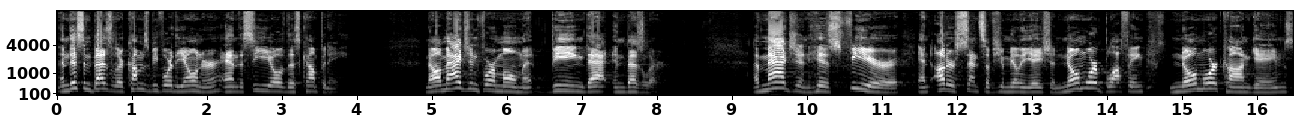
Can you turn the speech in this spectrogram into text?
And this embezzler comes before the owner and the CEO of this company. Now imagine for a moment being that embezzler. Imagine his fear and utter sense of humiliation. No more bluffing, no more con games,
